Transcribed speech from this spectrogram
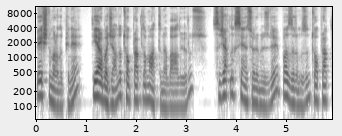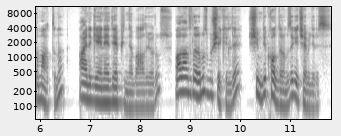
5 numaralı pine, diğer bacağını da topraklama hattına bağlıyoruz. Sıcaklık sensörümüzde buzzer'ımızın topraklama hattını aynı GND pinine bağlıyoruz. Bağlantılarımız bu şekilde. Şimdi kodlarımıza geçebiliriz.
